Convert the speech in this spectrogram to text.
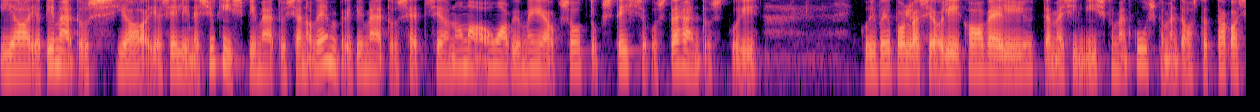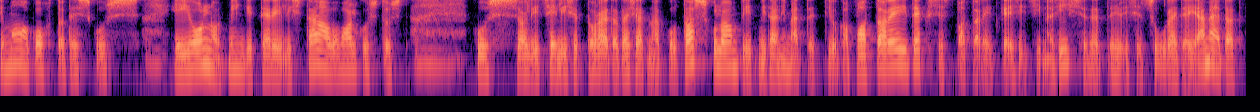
ja, ja pimedus ja, ja selline sügispimedus ja novembripimedus, et see on oma, omab ju meie jaoks sootuks teistsugust tähendust, kui kui võib-olla see oli ka veel ütleme siin viiskümmend, kuuskümmend aastat tagasi maakohtades, kus ei olnud mingit erilist tänavavalgustust, kus olid sellised toredad asjad nagu taskulambid, mida nimetati ju ka patareideks, sest patareid käisid sinna sisse, sellised suured ja jämedad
